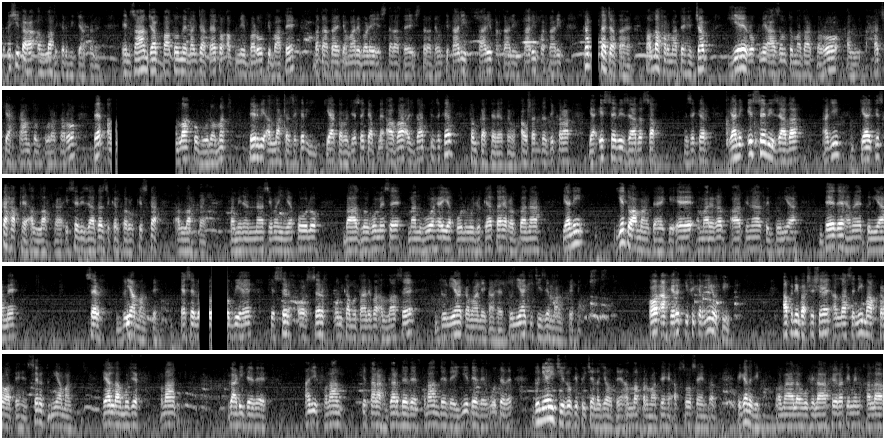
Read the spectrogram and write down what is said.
تو اسی طرح اللہ ذکر بھی کیا کرے۔ انسان جب باتوں میں لگ جاتا ہے تو اپنی بڑوں کی باتیں بتاتا ہے کہ ہمارے بڑے اس طرح تھے، اس طرح تھے، ان کی تعریف تعریف پر تعریف تعریف پر تعریف کرتا جاتا ہے۔ تو اللہ فرماتے ہیں، جب یہ رکن اعظم تم ادا کرو حج کے احکام تم پورا کرو، پھر اللہ کو بھولو مت۔ پھر بھی اللہ کا ذکر کیا کرو، جیسے کہ اپنے آبا اجداد کی ذکر تم کرتے رہتے ہو۔ اوشد ذکر یا اس سے بھی زیادہ سخت ذکر یعنی اس سے بھی زیادہ ہاں جی کیا کس کا حق ہے؟ اللہ کا۔ اس سے بھی زیادہ ذکر کرو، کس کا؟ اللہ کا۔ فمین الناس من یقولو۔ بعض لوگوں میں سے من وہ ہے یا وہ جو کہتا ہے، ربنا۔ یعنی یہ دعا مانگتا ہے کہ اے ہمارے رب، آتنا پھر دنیا دے دے ہمیں دنیا میں صرف دنیا مانگتے ہیں۔ ایسے لوگ بھی ہیں کہ صرف اور صرف ان کا مطالبہ اللہ سے دنیا کمانے کا ہے، دنیا کی چیزیں مانگتے ہیں۔ اور آخرت کی فکر نہیں ہوتی۔ اپنی بخششیں اللہ سے نہیں معاف کرواتے ہیں، صرف دنیا مانگتے کہ اللہ، مجھے فلان گاڑی دے دے۔ ہاں جی فلان کی طرح گھر دے دے، فلان دے دے، یہ دے دے، وہ دے دے۔ دنیائی چیزوں کے پیچھے لگے ہوتے ہیں۔ اللہ فرماتے ہیں، افسوس ہے ان پر۔ ٹھیک ہے نا جی؟ وہ من خلا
